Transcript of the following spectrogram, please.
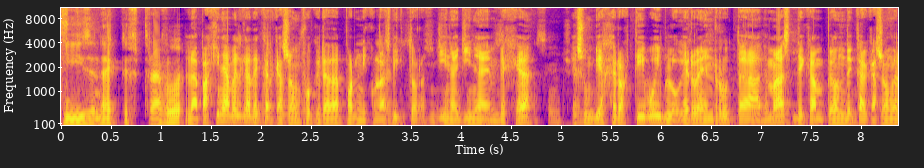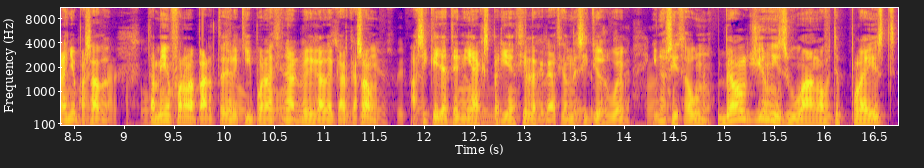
He is an active traveler. La página belga de Carcassonne fue creada por Nicolás Víctor, Gina Gina en BGA. Es un viajero activo y bloguero en ruta, además de campeón de Carcassonne el año pasado. También forma parte del equipo nacional belga de Carcassonne, así que ya tenía experiencia en la creación de sitios web y nos hizo uno. Belgium is one of the places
